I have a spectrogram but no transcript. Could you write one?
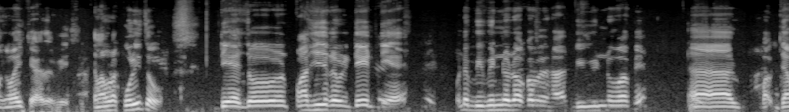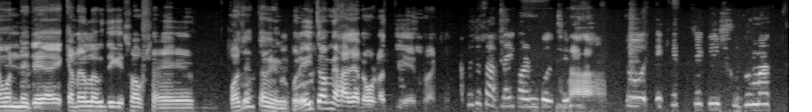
বাংলায় চাহিদা বেশি। কারণ আমরা করি তো? ধর পাঁচের ডেট নিয়ে ওটা বিভিন্ন রকমের হয় বিভিন্নভাবে যেমন ক্যাটালগ দিকে সব পছন্দ আমি এগুলো করি। এই তো আমি হাজার অর্ডার দিয়ে আছে আপনি তো সাপ্লাই করেন বলছেন। হ্যাঁ। তো এক্ষেত্রে কি শুধুমাত্র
